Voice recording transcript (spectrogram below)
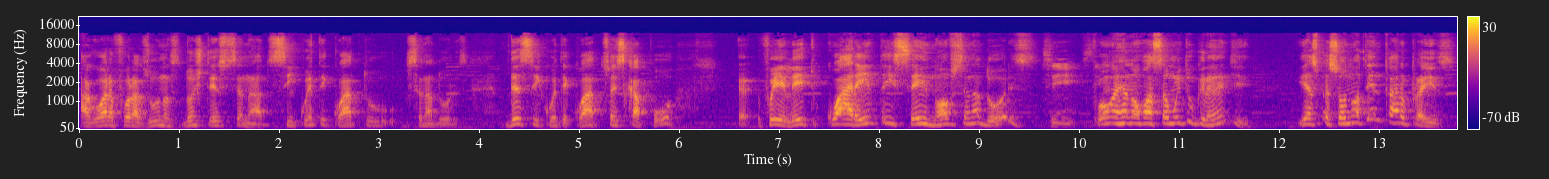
agora foram as urnas, dois terços do Senado, 54 senadores. Desses 54, só escapou é, foi eleito 46 novos senadores. Sim, sim. Foi uma renovação muito grande. E as pessoas não atentaram para isso.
